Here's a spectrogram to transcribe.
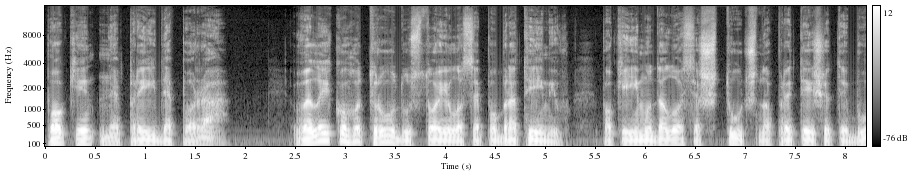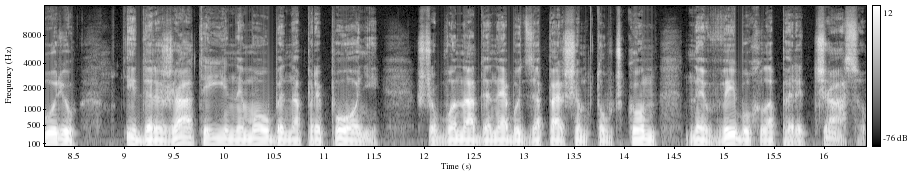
поки не прийде пора. Великого труду стоїлося побратимів, поки їм удалося штучно притишити бурю і держати її немов би на припоні, щоб вона де-небудь за першим товчком не вибухла перед часом.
